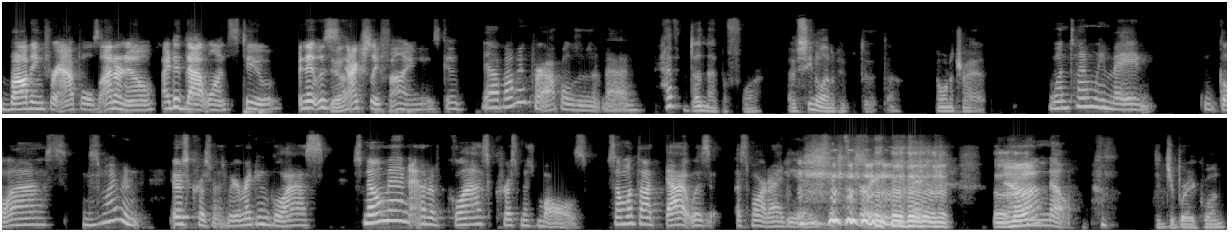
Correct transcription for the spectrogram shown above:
bobbing for apples. I don't know. I did that once too. And it was Yeah. actually fine. It was good. Yeah, bobbing for apples isn't bad. I haven't done that before. I've seen a lot of people do it though. I want to try it. One time we made glass. This might have been it was Christmas. We were making glass Snowmen out of glass Christmas balls. Someone thought that was a smart idea. in sixth grade. And Uh-huh. Yeah. no, Did you break one?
